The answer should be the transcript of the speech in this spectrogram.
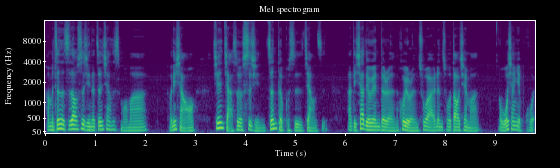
他们真的知道事情的真相是什么吗？你想哦，今天假设事情真的不是这样子，那底下留言的人会有人出来认错道歉吗？我想也不会。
